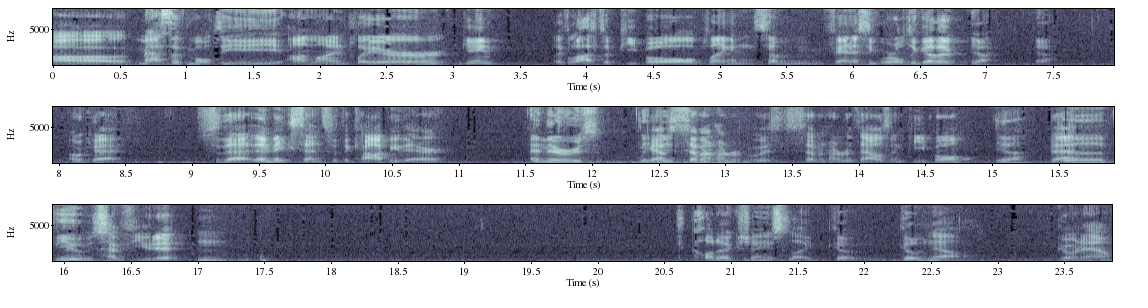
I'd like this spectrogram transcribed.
a massive multi online player game? Like lots of people playing in some fantasy world together? yeah, yeah. Okay. So that that makes sense with the copy there. And there's we have the- 700 was 700,000 people Yeah, That the views. have viewed it. Mm. The call to action is like go go now, Go now.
